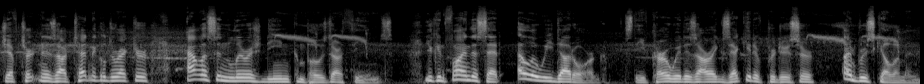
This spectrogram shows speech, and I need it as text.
Jeff Turton is our technical director. Allison Lirish Dean composed our themes. You can find us at loe.org. Steve Curwood is our executive producer. I'm Bruce Gellerman.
